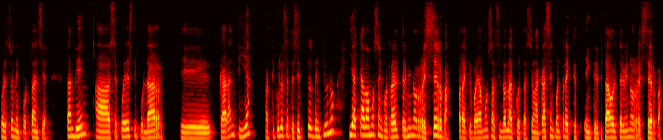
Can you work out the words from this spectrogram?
Por eso es la importancia. También ah, se puede estipular eh, garantía artículo 721, y acá vamos a encontrar el término reserva, para que vayamos haciendo la acotación. Acá se encuentra encriptado el término reserva.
